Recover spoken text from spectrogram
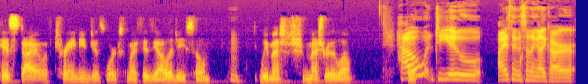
his style of training just works for my physiology. So hmm. we mesh mesh really well. How so, do you? I think it's something like our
